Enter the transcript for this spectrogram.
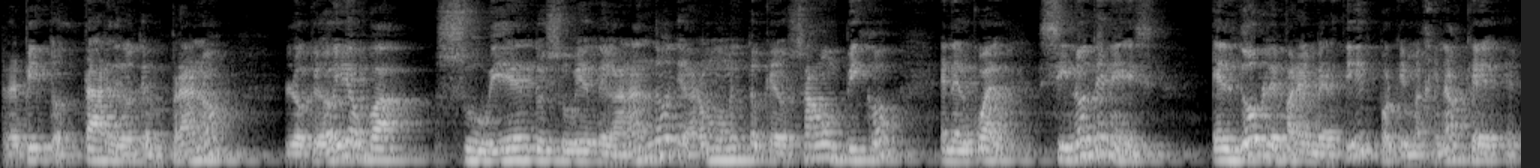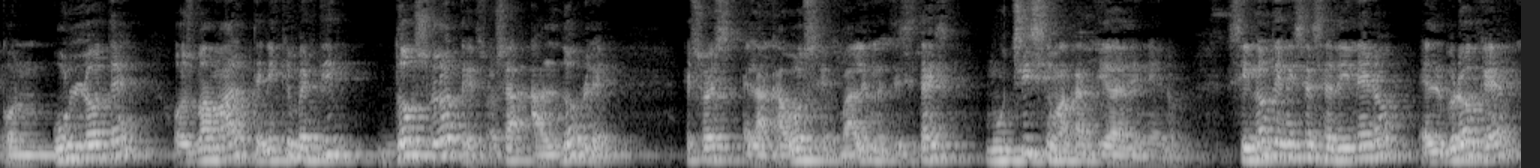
repito, tarde o temprano, lo que hoy os va subiendo y subiendo y ganando, llegará un momento que os haga un pico en el cual, si no tenéis el doble para invertir, porque imaginaos que con un lote os va mal, tenéis que invertir dos lotes, o sea, al doble. Eso es el acabose, ¿vale? Necesitáis muchísima cantidad de dinero. Si no tenéis ese dinero, el broker,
